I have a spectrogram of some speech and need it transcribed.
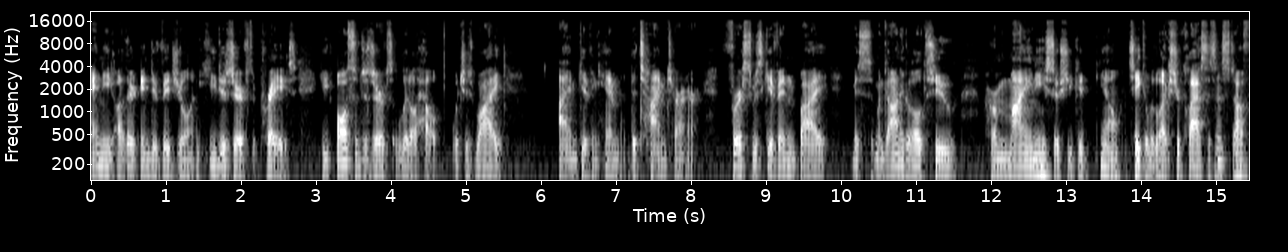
any other individual, and he deserves the praise. He also deserves a little help, which is why I am giving him the time turner. First was given by Mrs. McGonagall to Hermione so she could, you know, take a little extra classes and stuff.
